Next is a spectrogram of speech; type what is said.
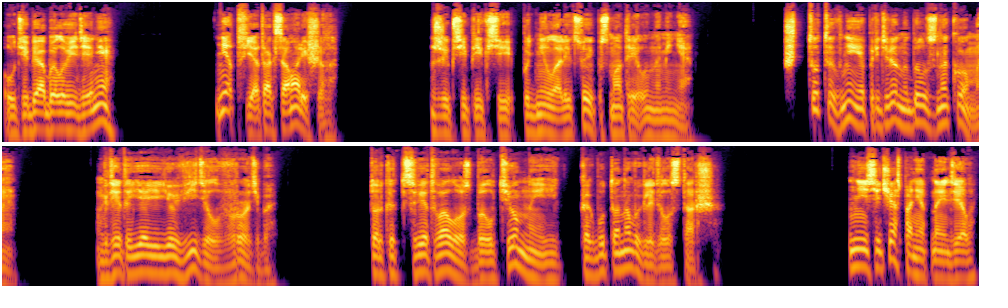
«У тебя было видение?» «Нет, я так сама решила». Джипси Пикси подняла лицо и посмотрела на меня. Что-то в ней определенно было знакомое. Где-то я ее видел, вроде бы. Только цвет волос был темный, и как будто она выглядела старше. Не сейчас, понятное дело.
